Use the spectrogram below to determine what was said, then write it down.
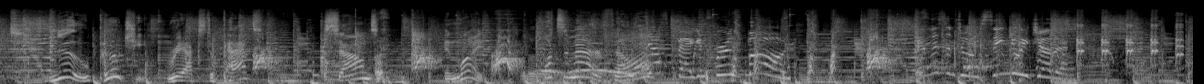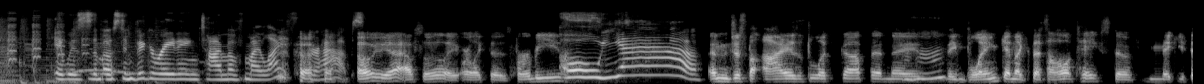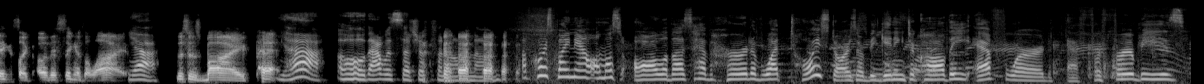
New Poochie reacts to pats, sounds, and light. What's the matter, fella? Just begging for his bone. And listen to him sing to each other. It was the most invigorating time of my life, perhaps. oh yeah, absolutely. Or like those Furbies. Oh yeah. And just the eyes look up and they Mhm. they blink and like that's all it takes to make you think it's like, oh, this thing is alive. Yeah. This is my pet. Yeah. Oh, that was such a phenomenon. Of course, by now, almost all of us have heard of what toy stores are beginning to call the F word F for Furbies.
